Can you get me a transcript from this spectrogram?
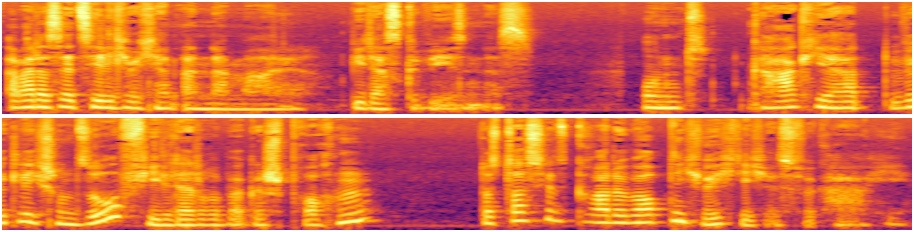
Aber das erzähle ich euch ein andermal, wie das gewesen ist. Und Kaki hat wirklich schon so viel darüber gesprochen, dass das jetzt gerade überhaupt nicht wichtig ist für Kaki,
